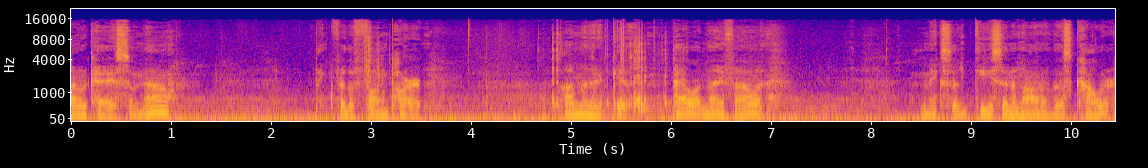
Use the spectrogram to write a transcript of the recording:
Okay, so now for the fun part, I'm gonna get palette knife out, mix a decent amount of this color.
